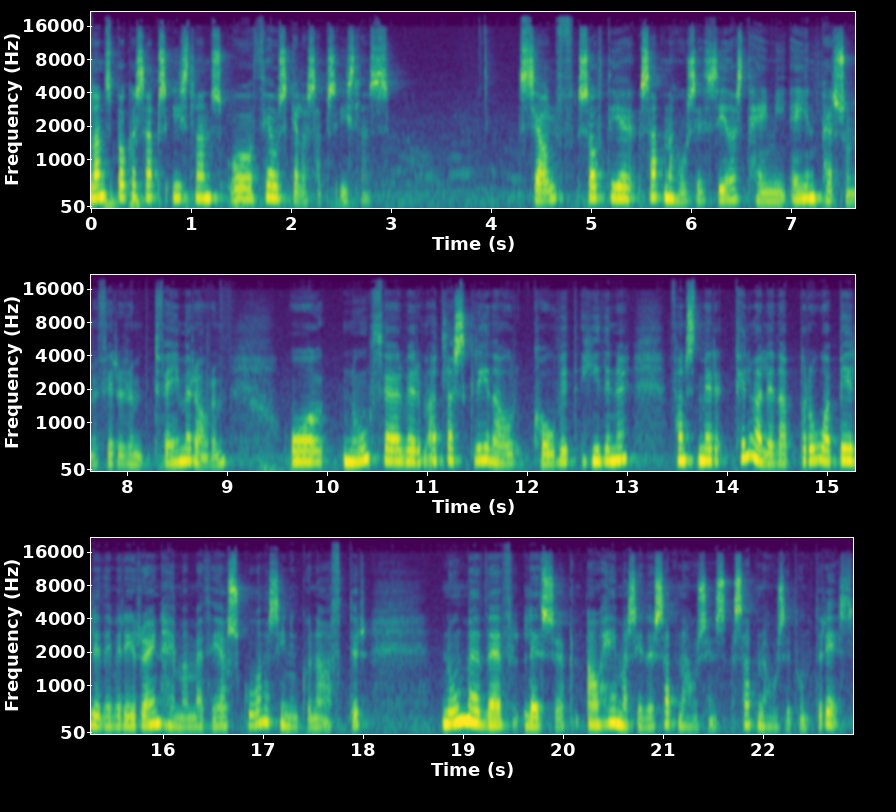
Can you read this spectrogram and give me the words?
Landsbókasaps Íslands og Þjóðskjálasaps Íslands. Sjálf sótti ég sapnahúsið síðast heim í eigin personu fyrir um tveimur árum og nú þegar við erum öll að skrýða úr COVID-hýðinu fannst mér tilvalið að brúa bylið yfir í raunheima með því að skoða síninguna aftur nú með vef leðsögn á heimasíðu sapnahúsins sapnahúsið.is.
